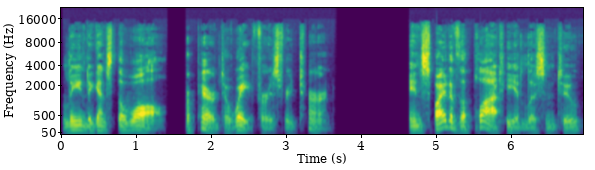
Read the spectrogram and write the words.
leaned against the wall, prepared to wait for his return. In spite of the plot he had listened to,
